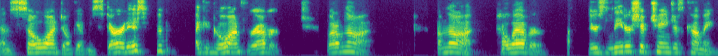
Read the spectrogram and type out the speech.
and so on. Don't get me started. I could go on forever, but I'm not. I'm not. However, there's leadership changes coming.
